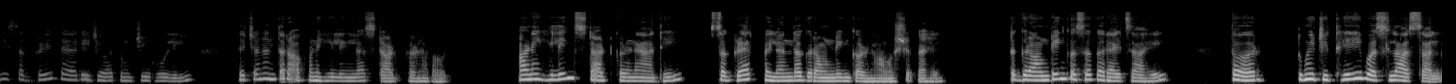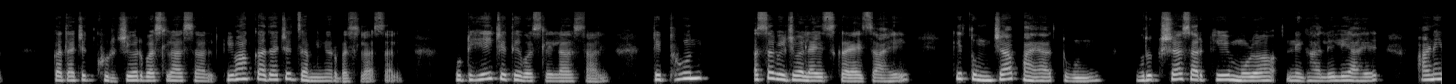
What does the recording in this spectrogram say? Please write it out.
ही सगळी तयारी जेव्हा तुमची होईल त्याच्यानंतर आपण हिलिंगला स्टार्ट करणार आहोत. आणि हिलिंग स्टार्ट करण्याआधी सगळ्यात पहिल्यांदा ग्राउंडिंग करणं आवश्यक आहे. तर ग्राउंडिंग कसं करायचं आहे? तर तुम्ही जिथेही बसला असाल कदाचित खुर्चीवर बसला असाल किंवा कदाचित जमिनीवर बसला असाल कुठेही जिथे बसलेला असाल तिथून असं व्हिज्युअलाइज करायचं आहे की तुमच्या पायातून वृक्षासारखी मुळं निघालेली आहेत आणि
